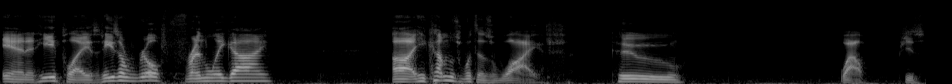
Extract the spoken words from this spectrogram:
in and he plays, and he's a real friendly guy. Uh, he comes with his wife, who, wow, she's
